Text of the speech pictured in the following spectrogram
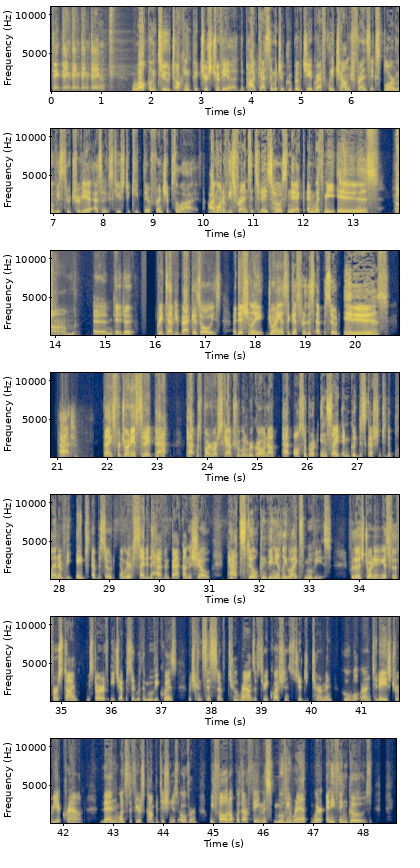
Ding, ding, ding, ding, ding. Welcome to Talking Pictures Trivia, the podcast in which a group of geographically challenged friends explore movies through trivia as an excuse to keep their friendships alive. I'm one of these friends and today's host, Nick, and with me is. Tom. And KJ. Great to have you back as always. Additionally, joining us a guest for this episode is. Pat. Thanks for joining us today, Pat. Pat was part of our scout troop when we were growing up. Pat also brought insight and good discussion to the Planet of the Apes episode, and we're excited to have him back on the show. Pat still conveniently likes movies. For those joining us for the first time, we start off each episode with a movie quiz, which consists of two rounds of three questions to determine who will earn today's trivia crown. Then, once the fierce competition is over, we followed up with our famous movie rant where anything goes.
